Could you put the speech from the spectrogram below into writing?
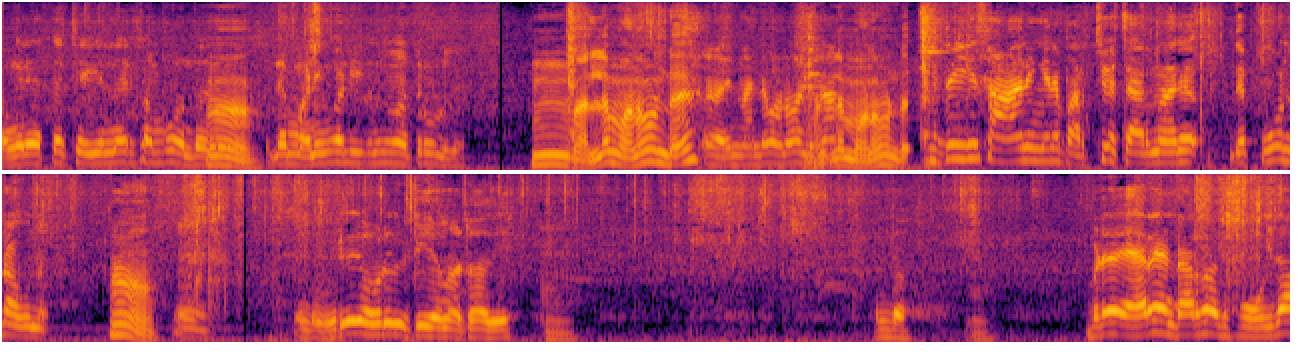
അങ്ങനെയൊക്കെ ചെയ്യുന്ന ഒരു സംഭവം ഉണ്ട്. ഇല്ല മണി പോലെ ഇരുന്ന് മാത്രമേ ഉള്ളൂ നല്ല മണമുണ്ടേ. നല്ല മണമുണ്ട് നല്ല മണമുണ്ട്. ഇത് ഈ സാധനം ഇങ്ങനെ പറിച്ചു വെച്ചാർന്നാൽ ഇത് പൂ ഉണ്ടാവുന്നു? ഒരു ചോട് കിട്ടിയെന്ന് കേട്ടോ അത്. ഉണ്ടോ ഇവിടെ വേറെ ഉണ്ടായിരുന്നു അത് പോയതാ.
